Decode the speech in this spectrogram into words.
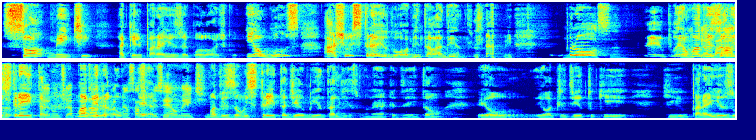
somente aquele paraíso ecológico. E alguns acham estranho do homem estar lá dentro. Sabe? Nossa! É uma visão parado, estreita. Eu não tinha parado para pensar é, sobre isso, realmente. Uma visão estreita de ambientalismo, né? Quer dizer, então eu eu acredito que que o paraíso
